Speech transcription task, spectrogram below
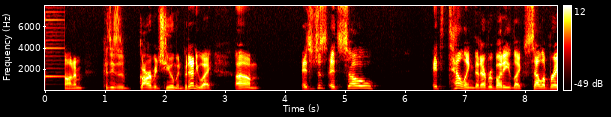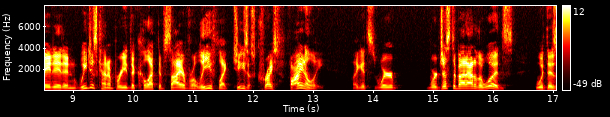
on him because he's a garbage human. But anyway, um, it's just it's so it's telling that everybody like celebrated and we just kind of breathed a collective sigh of relief. Like Jesus Christ, finally! Like it's we're we're just about out of the woods with this,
